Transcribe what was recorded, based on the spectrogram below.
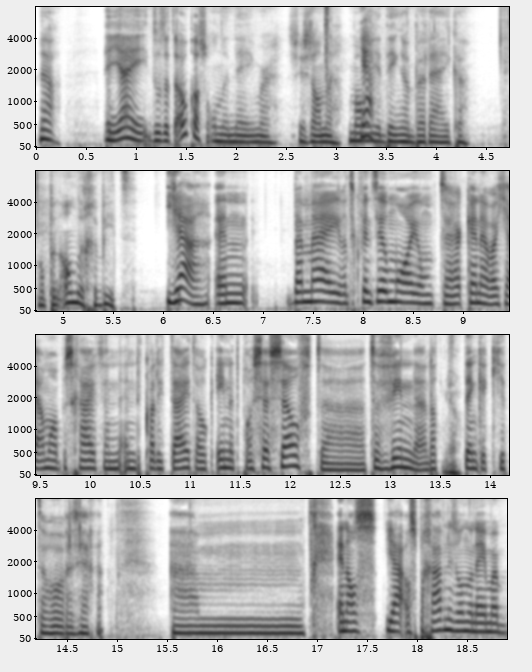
Ja. En jij doet het ook als ondernemer, Suzanne. Mooie Ja. dingen bereiken. Op een ander gebied. Ja, en bij mij, want ik vind het heel mooi om te herkennen wat je allemaal beschrijft en, en de kwaliteit ook in het proces zelf te, te vinden. Dat Ja. denk ik je te horen zeggen. Ehm, en als, ja, als begrafenisondernemer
